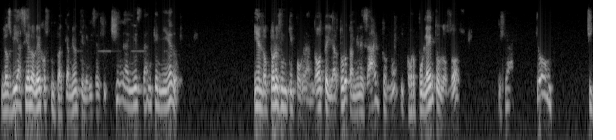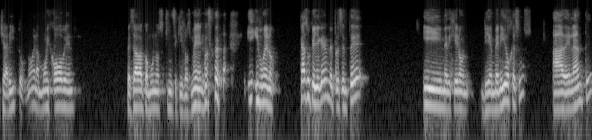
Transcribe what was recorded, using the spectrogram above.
los vi así a lo lejos junto al camión de televisión, dije, China, ahí están, qué miedo. Y el doctor es un tipo grandote, y Arturo también es alto, ¿no? Y corpulentos los dos. Dije, yo, chicharito, ¿no? Era muy joven, pesaba como unos 15 kilos menos. y, bueno, caso que llegué, me presenté y me dijeron, bienvenido Jesús, adelante,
